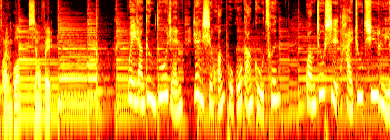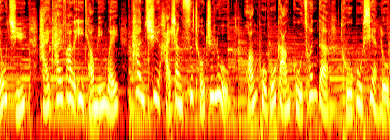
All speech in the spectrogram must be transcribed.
观光消费。为让更多人认识黄埔古港古村，广州市海珠区旅游局还开发了一条名为“探去海上丝绸之路”。黄埔古港古村的徒步线路。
